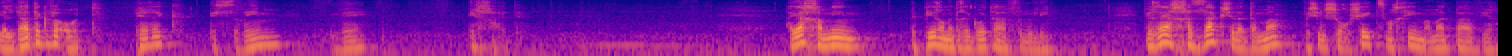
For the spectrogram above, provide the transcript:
ילדת הגבעות, פרק עשרים ואחד. היה חמים בפיר המדרגות האפלולי, וריח חזק של אדמה ושל שורשי צמחים עמד באוויר.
